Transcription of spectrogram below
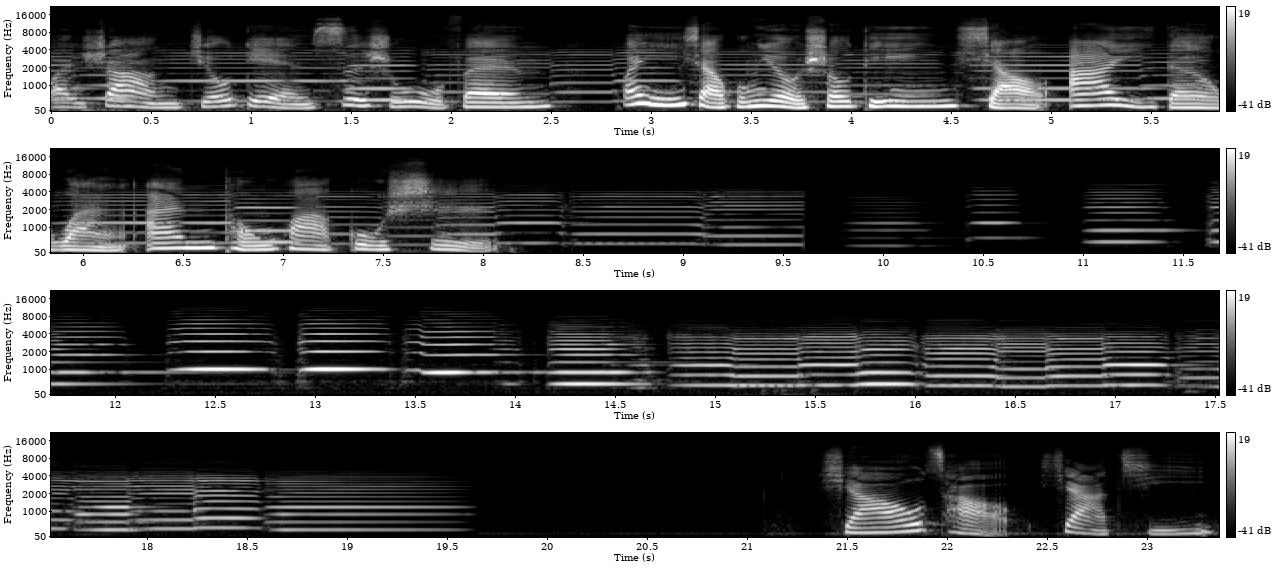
晚上九点四十五分，欢迎小朋友收听小阿姨的晚安童话故事。小草下棋，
